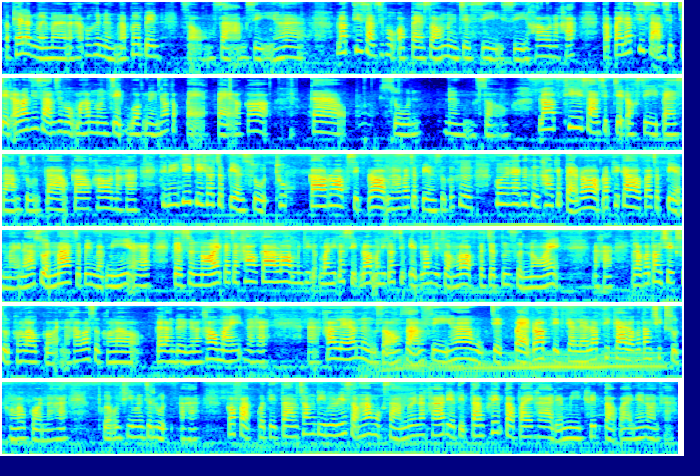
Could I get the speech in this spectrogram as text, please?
เอาแค่หลักหน่วยมานะคะ ก็คือ1นับเพิ่มเป็น 2 3 4 5 รอบที่ 36 ออก 8 2 1 7 4 4 เข้านะคะ ต่อไปรอบที่ 37 เอารอบที่ 36 มาคำนวณ 7 บวก 1 เท่ากับ 8 8 แล้วก็ 9 0 1 2 รอบที่ 37 ออก 4 8 3 0 9 9 เข้านะคะ ทีนี้ยี่กี้เขาจะเปลี่ยนสูตรทุก 9 รอบ 10 รอบนะคะก็จะเปลี่ยนสูตรก็คือพูดง่ายๆก็คือเข้าแค่ 8 รอบ รอบที่ 9 ก็จะเปลี่ยนใหม่นะคะส่วนมากจะเป็นแบบนี้นะคะแต่ส่วนน้อยก็จะเข้า 9 รอบบางทีบางทีก็ 10 รอบบางทีก็ 11 รอบ 12 รอบ แต่จะเป็นส่วนน้อยนะคะ เราก็ต้องเช็คสูตรของเราก่อนนะคะ ว่าสูตรของเรากำลังเดินกำลังเข้าไหมนะคะอะเข้าแล้ว 1 2 3 4 5 6 7 8 รอบติดกันแล้วรอบที่ 9 เราก็ต้องเช็คสูตรของเราก่อนนะคะ ผื่อบางทีมันจะหลุดนะคะก็ฝากกดติดตามช่อง d b r i 2563ด้วยนะคะ เดี๋ยวติดตามคลิปต่อไปค่ะ เดี๋ยวมีคลิปต่อไปแน่นอนค่ะ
